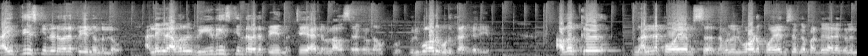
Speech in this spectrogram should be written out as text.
റൈറ്റിംഗ് സ്കില്ല് ഡെവലപ്പ് ചെയ്യുന്നുണ്ടല്ലോ. അല്ലെങ്കിൽ അവർ റീഡിംഗ് സ്കിൽ ഡെവലപ്പ് ചെയ്യുന്ന ചെയ്യാനുള്ള അവസരങ്ങൾ നമുക്ക് ഒരുപാട് കൊടുക്കാൻ കഴിയും. അവർക്ക് നല്ല പോയംസ് നമ്മൾ ഒരുപാട് പോയംസ് ഒക്കെ പണ്ട് കാലങ്ങളിൽ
